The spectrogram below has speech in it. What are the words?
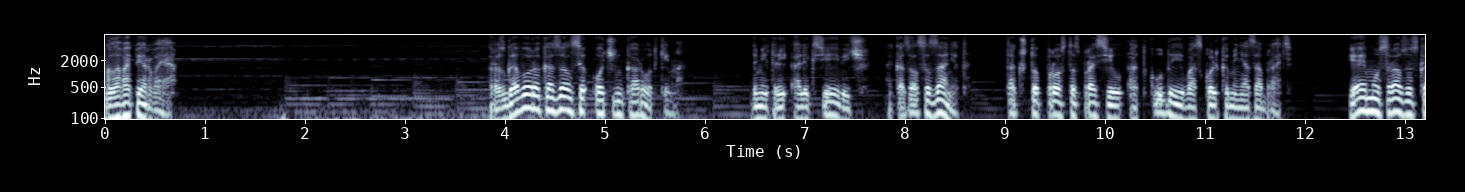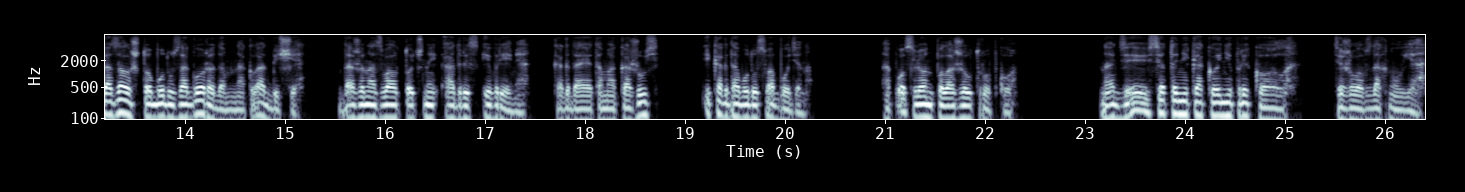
Глава первая. Разговор оказался очень коротким. Дмитрий Алексеевич оказался занят, так что просто спросил, откуда и во сколько меня забрать. Я ему сразу сказал, что буду за городом, на кладбище, даже назвал точный адрес и время, когда я там окажусь и когда буду свободен. А после он положил трубку. «Надеюсь, это никакой не прикол», — тяжело вздохнул я.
